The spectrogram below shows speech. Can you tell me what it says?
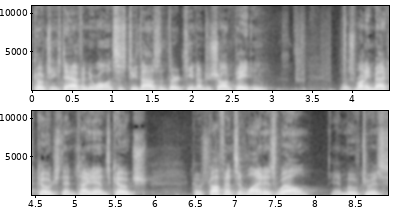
coaching staff in New Orleans since 2013 under Sean Payton. Was running backs coach, then tight ends coach, coached offensive line as well, and moved to his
